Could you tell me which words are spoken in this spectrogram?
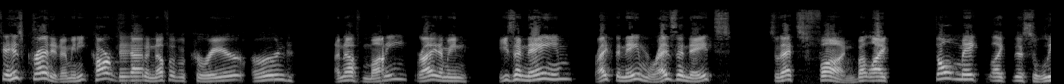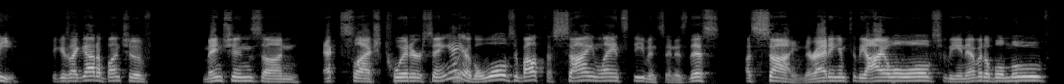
To his credit, I mean, he carved out enough of a career, earned enough money, right? I mean, he's a name, right? The name resonates, so that's fun. But like, don't make like this leap because I got a bunch of mentions on X slash Twitter saying, "Hey, are the Wolves about to sign Lance Stephenson? Is this a sign? They're adding him to the Iowa Wolves for the inevitable move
